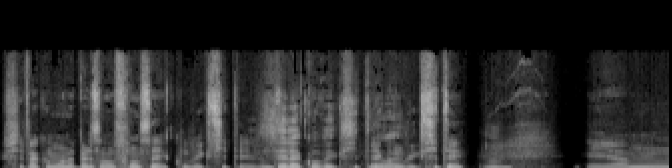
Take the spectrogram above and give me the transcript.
Je sais pas comment on appelle ça en français, convexité. C'est la convexité, la ouais. convexité, Mm. et euh,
